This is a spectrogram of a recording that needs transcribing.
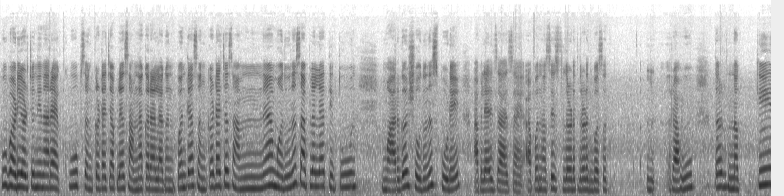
खूप अडीअडचण येणार आहे. खूप संकटाचा आपल्याला सामना करायला लागेल. पण त्या संकटाच्या सामन्यामधूनच आपल्याला तिथून मार्ग शोधूनच पुढे आपल्याला जायचं आहे. आपण असेच लढत लढत बसत राहू तर नक्की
